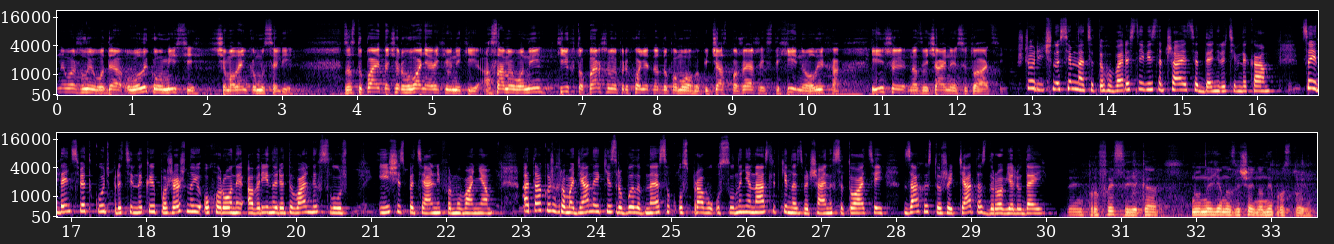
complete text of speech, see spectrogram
Неважливо, де у великому місті чи маленькому селі. Заступають на чергування рятівники, а саме вони ті, хто першими приходять на допомогу під час пожежі, стихійного лиха іншої надзвичайної ситуації. Щорічно, 17 вересня, відзначається День рятівника. Цей день святкують працівники пожежної охорони, аварійно-рятувальних служб, інші спеціальні формування, а також громадяни, які зробили внесок у справу усунення наслідків надзвичайних ситуацій, захисту життя та здоров'я людей. День професії, яка ну, не є надзвичайно непростою.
